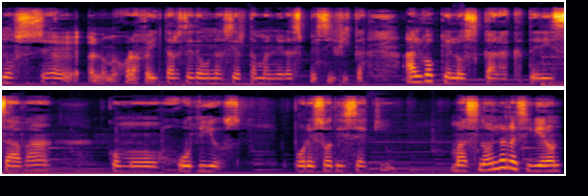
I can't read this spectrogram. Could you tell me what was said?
No sé, a lo mejor afeitarse de una cierta manera específica, algo que los caracterizaba como judíos. Por eso dice aquí, mas no le recibieron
